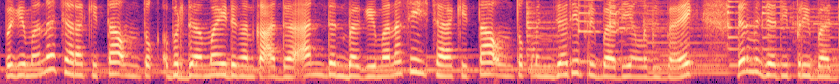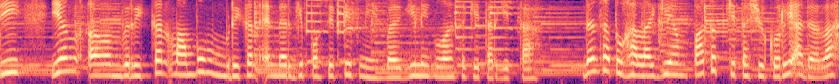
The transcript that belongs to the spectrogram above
bagaimana cara kita untuk berdamai dengan keadaan dan bagaimana sih cara kita untuk menjadi pribadi yang lebih baik dan menjadi pribadi yang uh, memberikan mampu memberikan energi positif nih bagi lingkungan sekitar kita kita. Dan satu hal lagi yang patut kita syukuri adalah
